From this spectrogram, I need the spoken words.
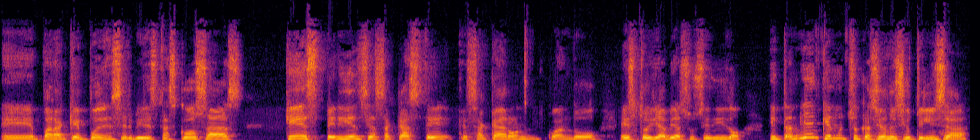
eh, ¿para qué pueden servir estas cosas? ¿Qué experiencia sacaste, que sacaron cuando esto ya había sucedido? Y también que en muchas ocasiones se utiliza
